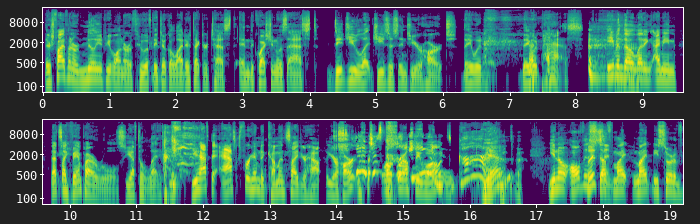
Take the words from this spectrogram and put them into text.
There's 500 million people on Earth who, if they mm-hmm. took a lie detector test and the question was asked, "Did you let Jesus into your heart?" they would, they would pass. Even though letting, I mean, that's like vampire rules. You have to let, you have to ask for him to come inside your house, your heart, Yeah, just or, or come else he won't. God. Yeah. You know, all this stuff might might be sort of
